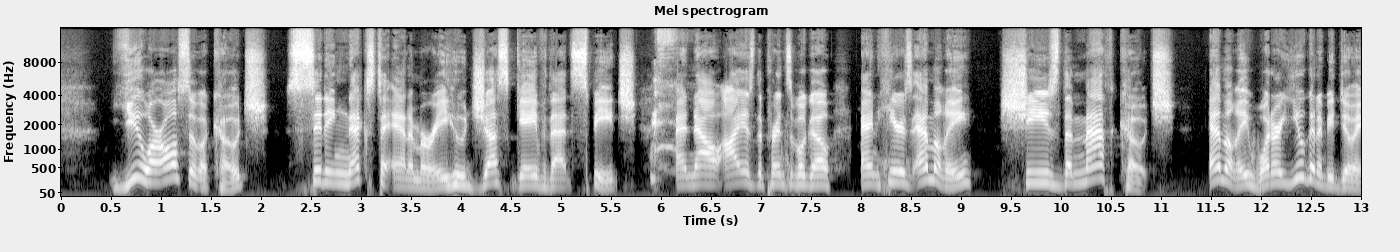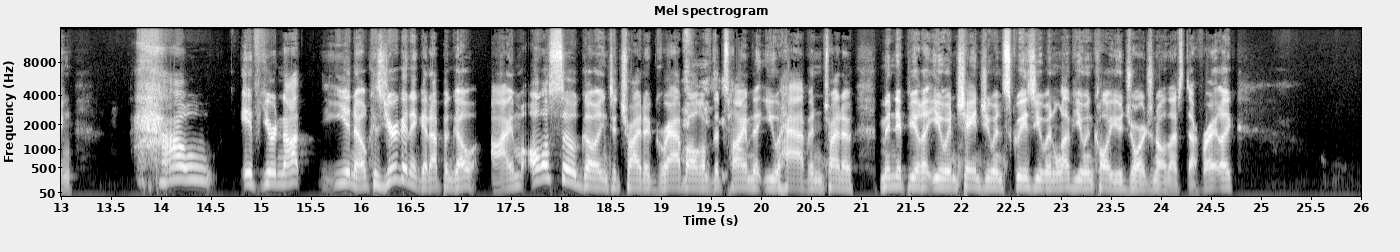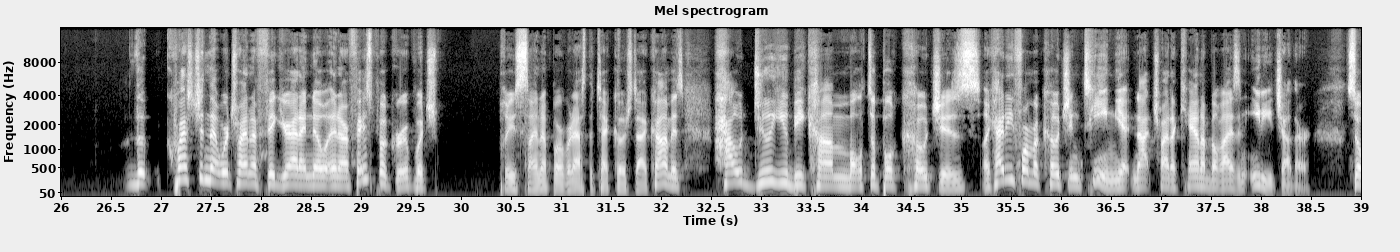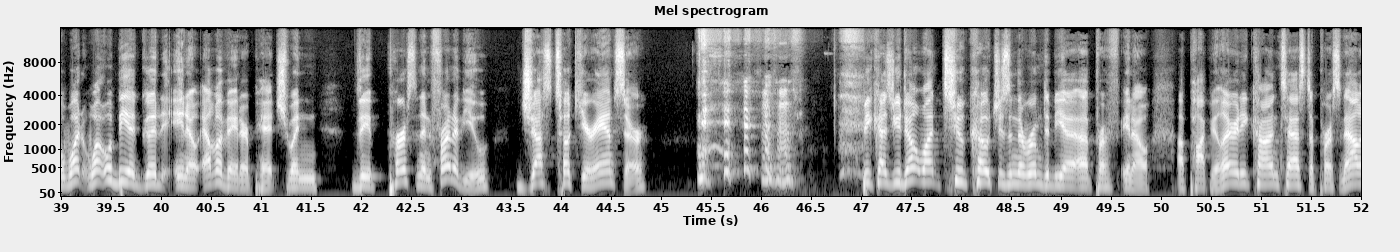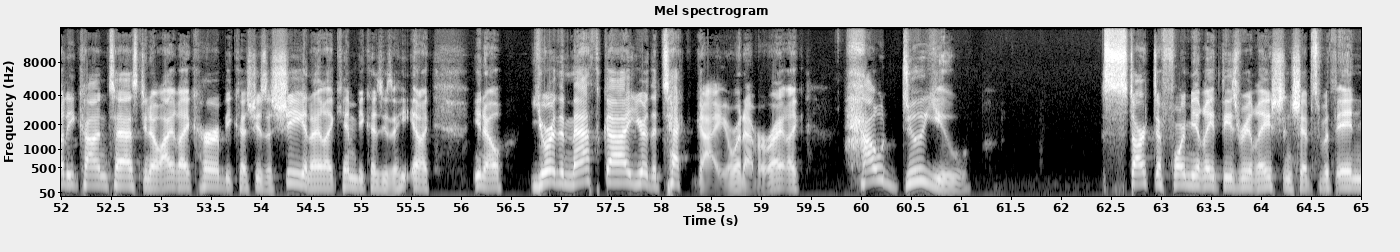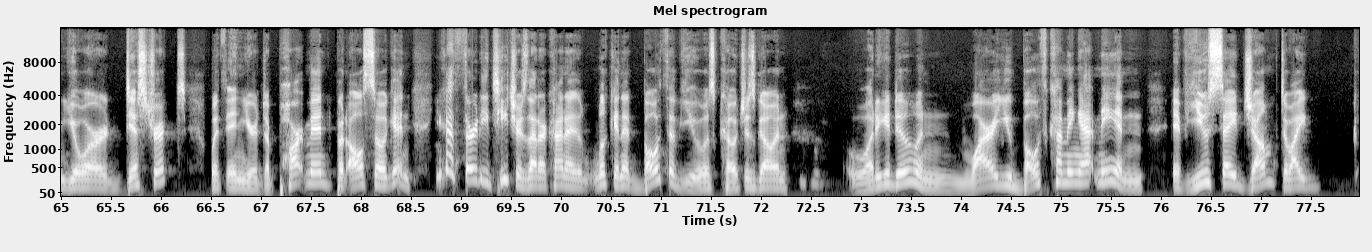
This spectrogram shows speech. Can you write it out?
You are also a coach sitting next to Anna Marie, who just gave that speech. and now I, as the principal, go, and here's Emily. She's the math coach. Emily, what are you going to be doing? How if you're not, you know, because you're going to get up and go, I'm also going to try to grab all of the time that you have and try to manipulate you and change you and squeeze you and love you and call you George and all that stuff, right? Like the question that we're trying to figure out, I know in our Facebook group, which please sign up over at askthetechcoach.com is how do you become multiple coaches? Like how do you form a coaching team yet not try to cannibalize and eat each other? So what what would be a good you know elevator pitch when the person in front of you just took your answer? Mm-hmm. Because you don't want two coaches in the room to be a, a, you know a popularity contest a personality contest. You know i like her because she's a she and i like him because he's a he. You know, like you know you're the math guy you're the tech guy or whatever right? Like how do you start to formulate these relationships within your district, within your department, but also again, you got 30 teachers that are kind of looking at both of you as coaches going, what do you do and why are you both coming at me? And if you say jump do i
